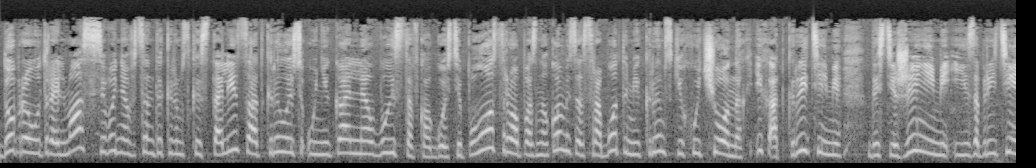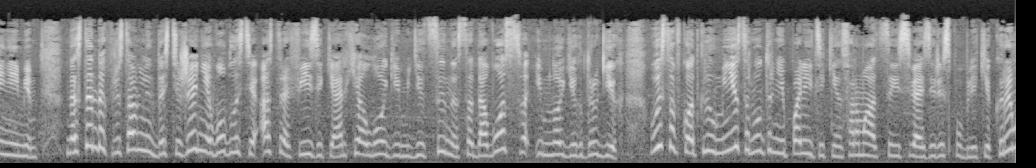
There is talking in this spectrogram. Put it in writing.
Доброе утро, Эльмас! Сегодня в центре крымской столицы открылась уникальная выставка. Гости полуострова познакомятся с работами крымских ученых, их открытиями, достижениями и изобретениями. На стендах представлены достижения в области астрофизики, археологии, медицины, садоводства и многих других. Выставку открыл министр внутренней политики, информации и связи Республики Крым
